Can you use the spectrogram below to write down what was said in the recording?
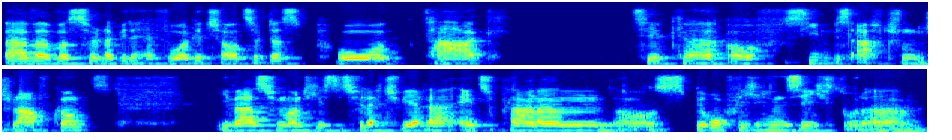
Aber was halt da wieder hervorgeht, schaut halt, dass pro Tag circa auf sieben bis acht Stunden Schlaf kommt. Ich weiß, für manche ist es vielleicht schwerer einzuplanen aus beruflicher Hinsicht oder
